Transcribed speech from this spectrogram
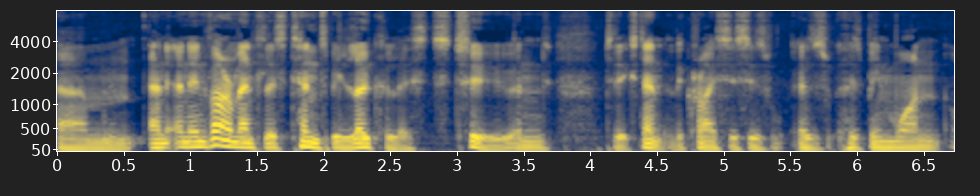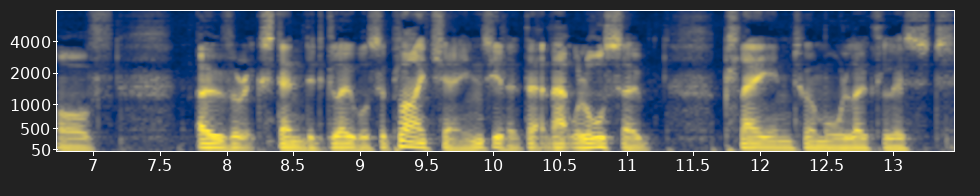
Um, and, and environmentalists tend to be localists too, and to the extent that the crisis is, is has been one of overextended global supply chains, you know that that will also play into a more localist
